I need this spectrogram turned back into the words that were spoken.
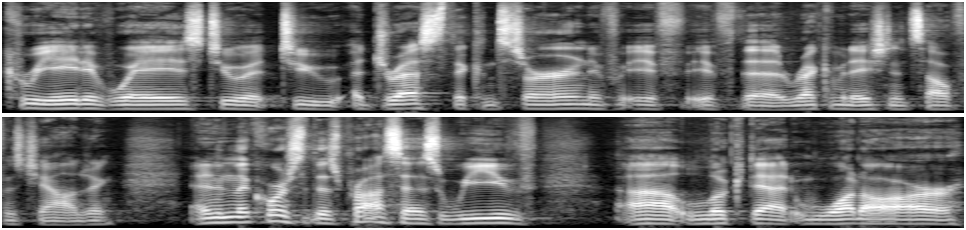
creative ways to, uh, to address the concern if, if, if the recommendation itself was challenging. And in the course of this process, we've uh, looked at what are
